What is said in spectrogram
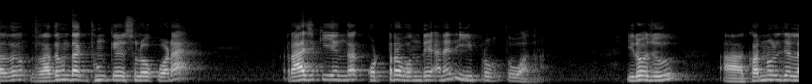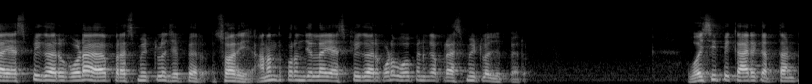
రథం రథం దగ్ధం కేసులో కూడా రాజకీయంగా కుట్ర ఉంది అనేది ఈ ప్రభుత్వ వాదన. ఈరోజు కర్నూలు జిల్లా ఎస్పీ గారు కూడా ప్రెస్ మీట్లో చెప్పారు. సారీ అనంతపురం జిల్లా ఎస్పీ గారు కూడా ఓపెన్గా ప్రెస్ మీట్లో చెప్పారు. వైసీపీ కార్యకర్త అంట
